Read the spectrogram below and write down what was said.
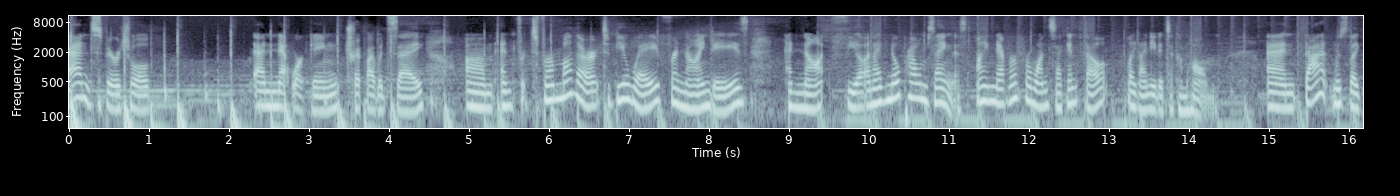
and spiritual and networking trip, I would say. Um, and for, for a mother to be away for nine days and not feel, and I have no problem saying this, I never for one second felt like I needed to come home. And that was like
